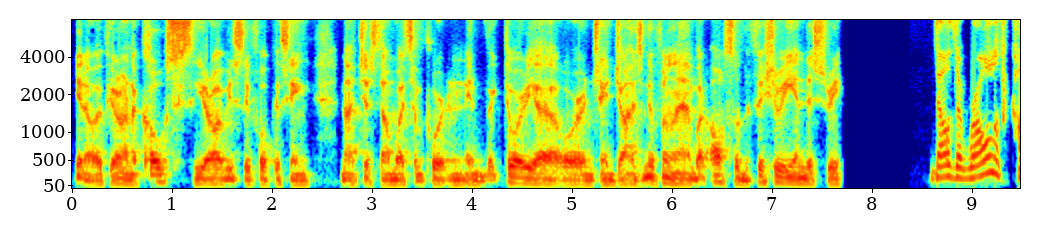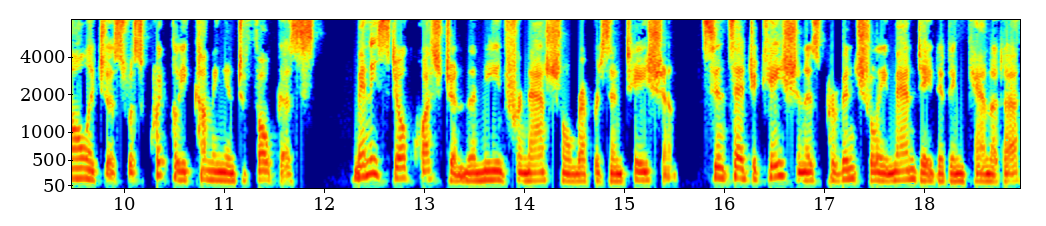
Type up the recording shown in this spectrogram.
You know, if you're on the coast, you're obviously focusing not just on what's important in Victoria or in St. John's, Newfoundland, but also the fishery industry. Though the role of colleges was quickly coming into focus, many still question the need for national representation. Since education is provincially mandated in Canada,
